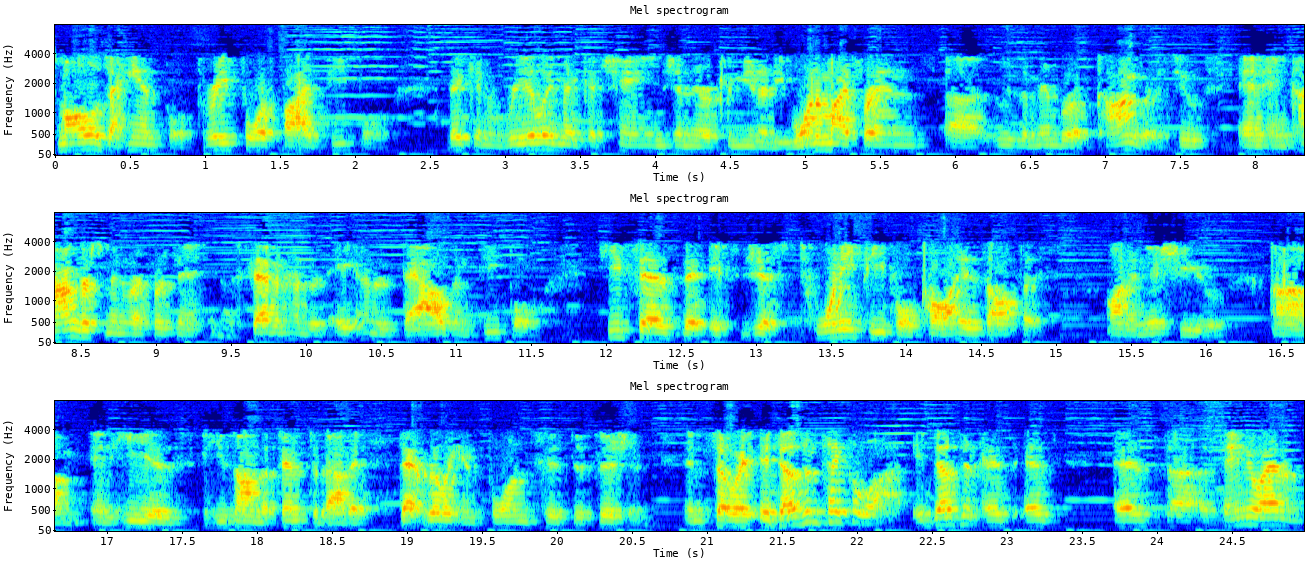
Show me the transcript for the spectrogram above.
small as a handful, three, four, five people, they can really make a change in their community. One of my friends, uh, who's a member of Congress, who and, and congressmen represent you know, 700, 800,000 people. He says that if just 20 people call his office on an issue, um, and he is he's on the fence about it, that really informs his decision. And so it, it doesn't take a lot. It doesn't, as as as uh, Samuel Adams,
